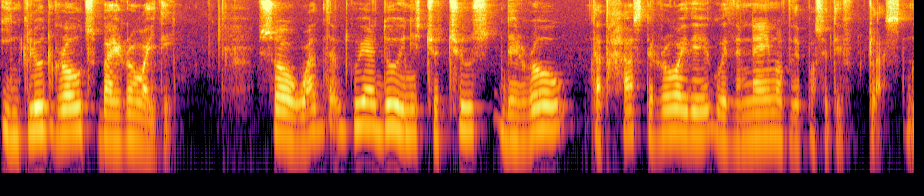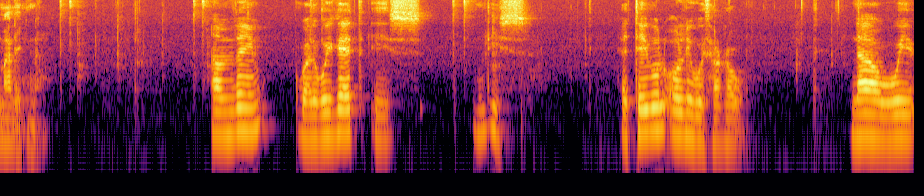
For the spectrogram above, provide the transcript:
include rows by row ID. So what we are doing is to choose the row that has the row ID with the name of the positive class, malignant. And then what we get is this, a table only with a row. now we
